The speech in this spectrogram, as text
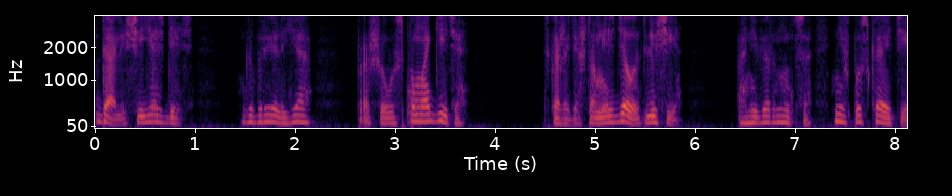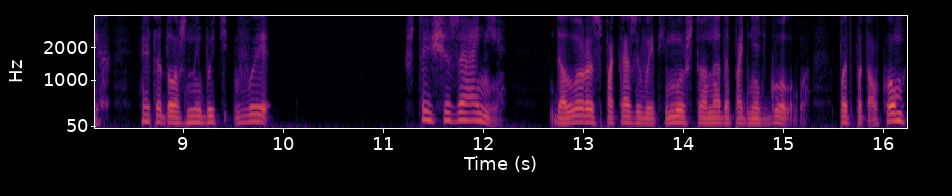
«Да, Люси, я здесь. Габриэль, я... Прошу вас, помогите!» «Скажите, что мне сделать, Люси?» «Они вернутся. Не впускайте их. Это должны быть вы...» «Что еще за они?» Долорес показывает ему, что надо поднять голову. Под потолком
